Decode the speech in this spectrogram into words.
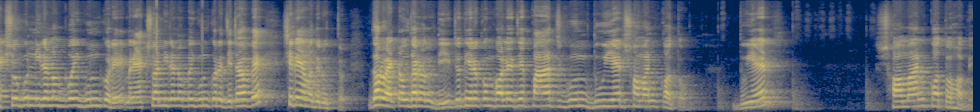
একশো গুণ নিরানব্বই গুণ করে মানে একশো আর নিরানব্বই গুণ করে যেটা হবে সেটাই আমাদের উত্তর। ধরো একটা উদাহরণ দিই, যদি এরকম বলে যে পাঁচ গুণ দুই এর সমান কত? দুইয়ের সমান কত হবে?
